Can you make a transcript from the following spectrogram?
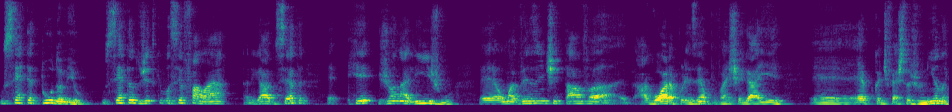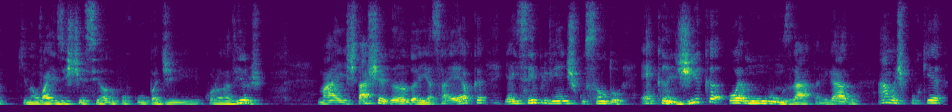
o certo é tudo, amigo. O certo é do jeito que você falar, tá ligado? O certo é regionalismo. É, uma vez a gente tava, agora, por exemplo, vai chegar aí é, época de festa junina, que não vai existir esse ano por culpa de coronavírus, mas está chegando aí essa época, e aí sempre vem a discussão do é canjica ou é mungunzá, tá ligado? Ah, mas porque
